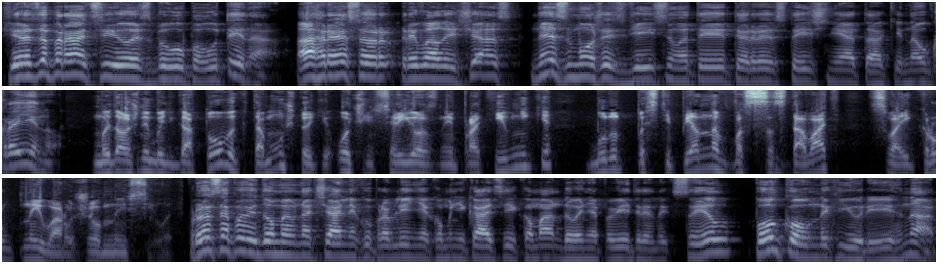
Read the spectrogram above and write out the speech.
Через операцію СБУ Паутина агресор тривалий час не зможе здійснювати терористичні атаки на Україну. Мы должны быть готовы к тому, что эти очень серьезные противники будут постепенно воссоздавать свои крупные вооруженные силы. Про це повідомив начальник управління комунікації командування повітряних сил полковник Юрій Ігнат.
